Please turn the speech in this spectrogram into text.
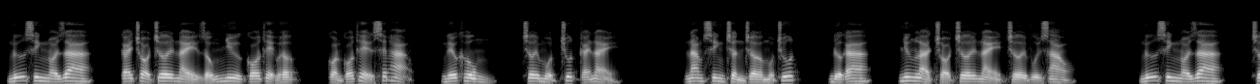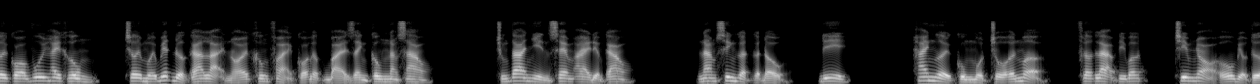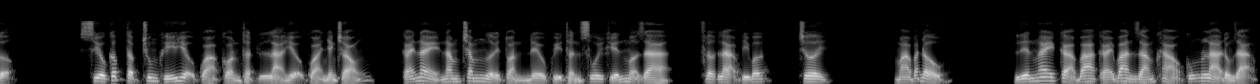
Nữ sinh nói ra, cái trò chơi này giống như có thể vợt, còn có thể xếp hạng, nếu không, chơi một chút cái này. Nam sinh trần chờ một chút, được a, nhưng là trò chơi này chơi vui sao? Nữ sinh nói ra, chơi có vui hay không, chơi mới biết được a lại nói không phải có được bài danh công năng sao. Chúng ta nhìn xem ai điểm cao. Nam sinh gật gật đầu, đi. Hai người cùng một chỗ ấn mở, phở lạp đi bớt, chim nhỏ ô biểu tượng. Siêu cấp tập trung khí hiệu quả còn thật là hiệu quả nhanh chóng, cái này 500 người toàn đều quỷ thần xui khiến mở ra, phật lạp đi bớt, chơi. Mà bắt đầu, liền ngay cả ba cái ban giám khảo cũng là đồng dạng.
